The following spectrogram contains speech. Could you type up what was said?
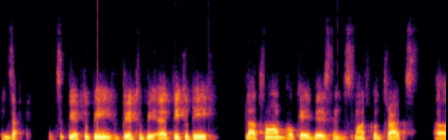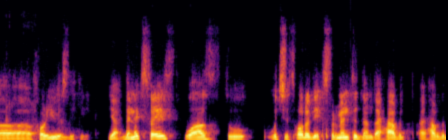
exactly. It's a peer-to-peer, peer-to-peer, uh, P2P platform, okay, based on the smart contracts uh, for USDT. Yeah, the next phase was to, which is already experimented, and I have. I have the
